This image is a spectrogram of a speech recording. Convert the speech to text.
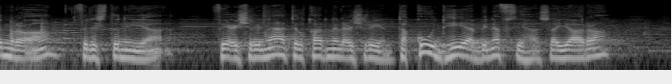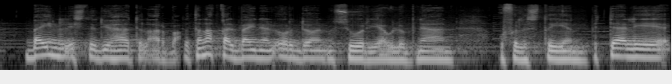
امرأة فلسطينية في عشرينات القرن العشرين تقود هي بنفسها سيارة بين الاستديوهات الأربع تتنقل بين الأردن وسوريا ولبنان وفلسطين بالتالي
